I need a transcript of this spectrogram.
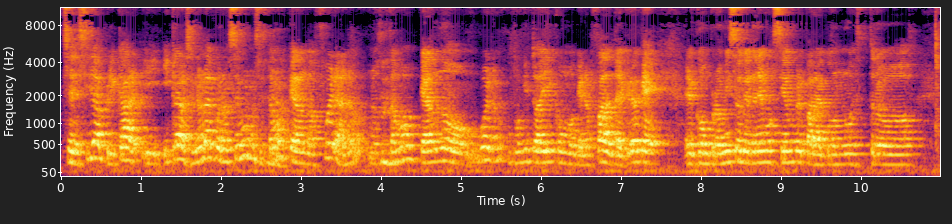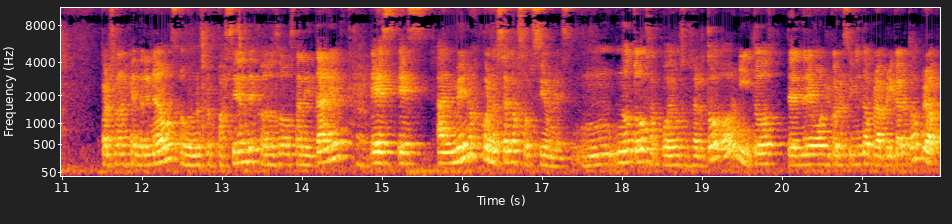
se decida aplicar. Y, y claro, si no la conocemos nos estamos quedando afuera, ¿no? Nos estamos quedando, bueno, un poquito ahí como que nos falta. Creo que el compromiso que tenemos siempre para con nuestros personas que entrenamos o con nuestros pacientes cuando somos sanitarios es, es al menos conocer las opciones. No todos podemos hacer todo, ni todos tendremos el conocimiento para aplicar todo, pero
